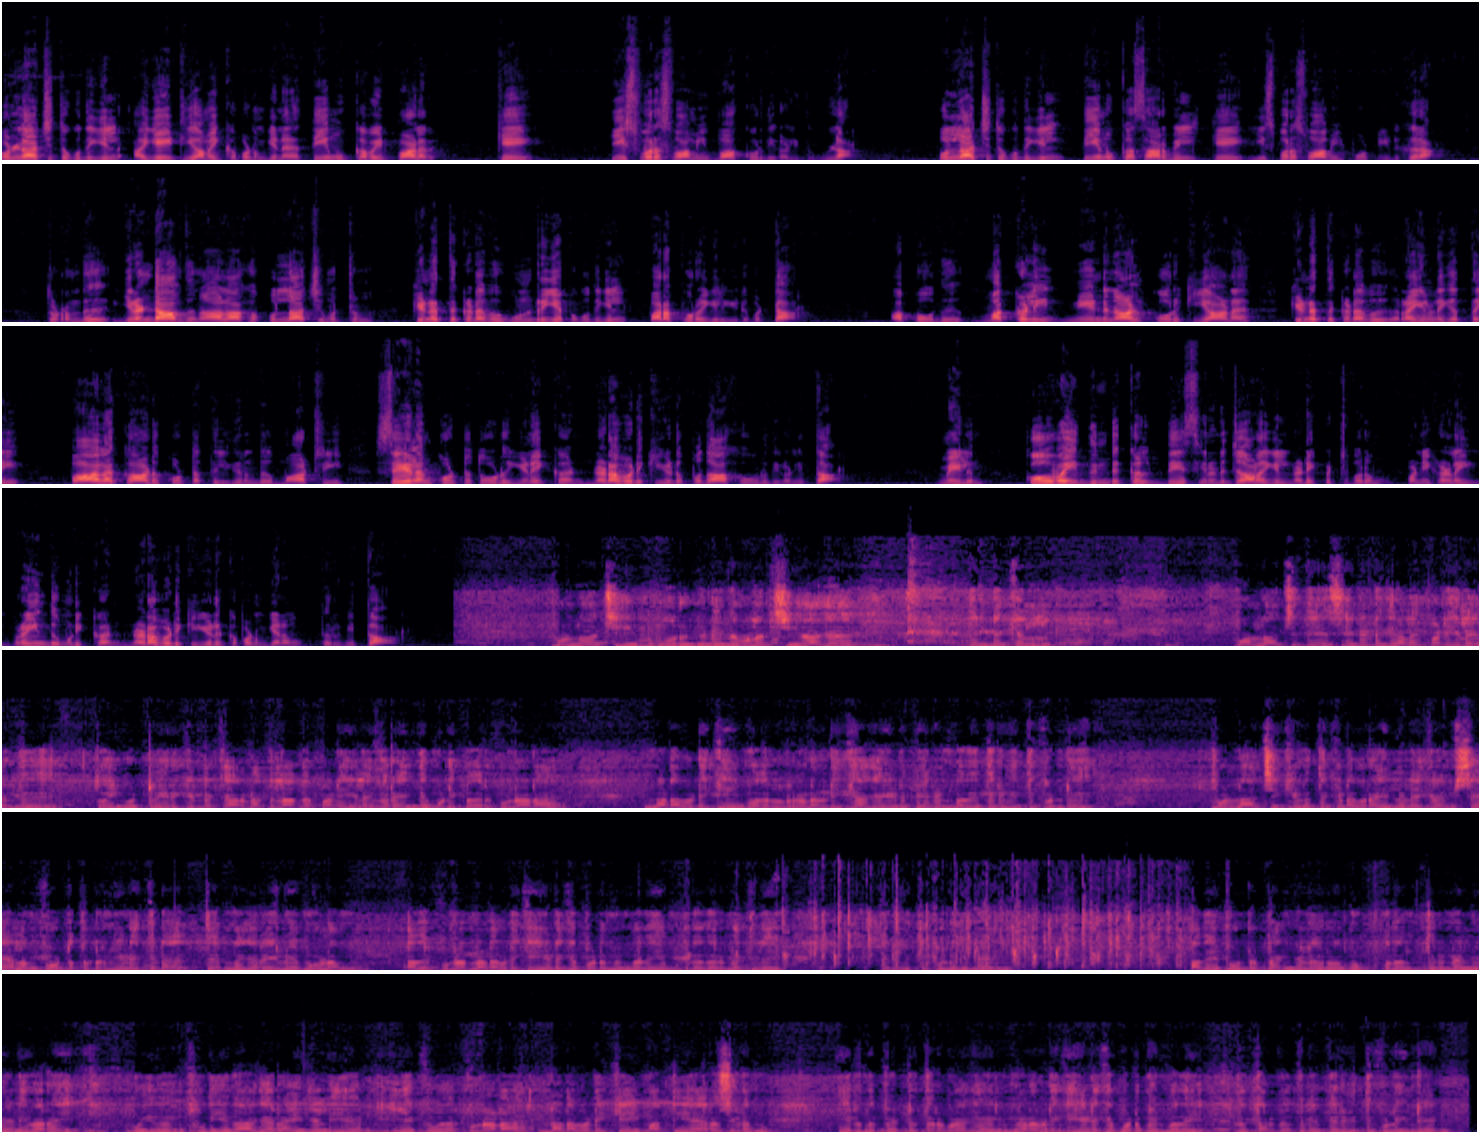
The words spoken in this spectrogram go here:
பொள்ளாச்சி தொகுதியில் ஐஐடி அமைக்கப்படும் என திமுக வேட்பாளர் கே ஈஸ்வரசுவாமி வாக்குறுதி அளித்துள்ளார். பொள்ளாச்சி தொகுதியில் திமுக சார்பில் கே ஈஸ்வரசுவாமி போட்டியிடுகிறார். தொடர்ந்து இரண்டாவது நாளாக பொள்ளாச்சி மற்றும் கிணத்துக்கடவு ஒன்றிய பகுதியில் பரப்புரையில் ஈடுபட்டார். அப்போது மக்களின் நீண்ட நாள் கோரிக்கையான கிணத்துக்கடவு ரயில் நிலையத்தை பாலக்காடு கோட்டத்தில் இருந்து மாற்றி சேலம் கோட்டத்தோடு இணைக்க நடவடிக்கை எடுப்பதாக உறுதியளித்தார். மேலும் கோவை திண்டுக்கல் தேசிய நெடுஞ்சாலையில் நடைபெற்று வரும் பணிகளை விரைந்து முடிக்க நடவடிக்கை எடுக்கப்படும் எனவும் தெரிவித்தார். பொள்ளாச்சியின் ஒருங்கிணைந்த வளர்ச்சியாக திண்டுக்கல் பொள்ளாச்சி தேசிய நெடுஞ்சாலை பணிகளை வந்து தொய்வுற்று இருக்கின்ற காரணத்தில் அந்த பணிகளை விரைந்து முடிப்பதற்குண்டான நடவடிக்கை முதல் நடவடிக்கையாக எடுப்பேன் என்பதை தெரிவித்துக் கொண்டு பொள்ளாச்சி கிணத்துக்கடவு ரயில் நிலையங்களையும் சேலம் கோட்டத்துடன் இணைத்திட தென்னக ரயில்வே மூலம் அதற்குண்டான நடவடிக்கை எடுக்கப்படும் என்பதையும் இந்த தருணத்திலே தெரிவித்துக் கொள்கின்றேன். அதே போன்று பெங்களூரு முதல் திருநெல்வேலி வரை புதிது புதியதாக ரயில்கள் இய- இயக்குவதற்குண்டான நடவடிக்கை மத்திய அரசிடம் இருந்து பெற்றுத்தரமாக நடவடிக்கை எடுக்கப்படும் என்பதை இந்த தருணத்தில் தெரிவித்துக் கொள்கின்றேன்.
